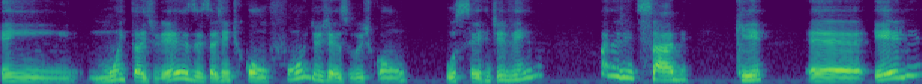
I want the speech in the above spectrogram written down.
em muitas vezes a gente confunde o Jesus com o ser divino, mas a gente sabe que é, ele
